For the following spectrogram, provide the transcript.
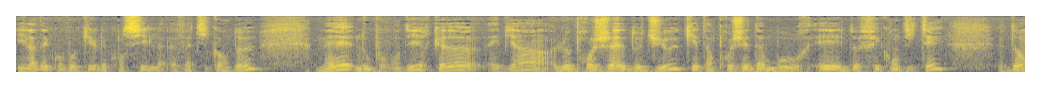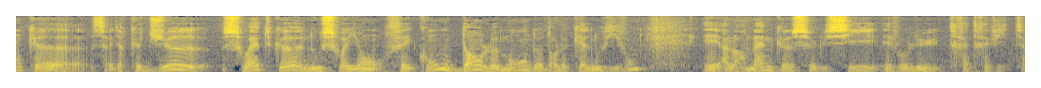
il avait convoqué le Concile Vatican II. Mais nous pourrons dire que, eh bien, le projet de Dieu, qui est un projet d'amour et de fécondité, donc, euh, ça veut dire que Dieu souhaite que nous soyons féconds dans le monde dans lequel nous vivons, et alors même que celui-ci évolue très très vite.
